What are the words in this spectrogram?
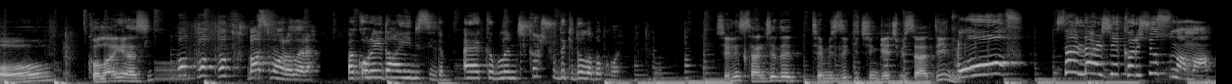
Oo, kolay gelsin. Hop hop hop basma oralara. Bak orayı daha yeni sildim. Ayakkabılarını çıkar şuradaki dolaba koy. Selin sence de temizlik için geç bir saat değil mi? Of! Sen de her şeye karışıyorsun ama.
